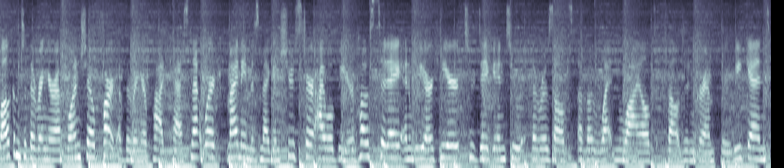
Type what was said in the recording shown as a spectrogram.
welcome to the Ringer F1 show, part of the Ringer Podcast Network. My name is Megan Schuster. I will be your host today, and we are here to dig into the results of a wet and wild Belgian Grand Prix weekend.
